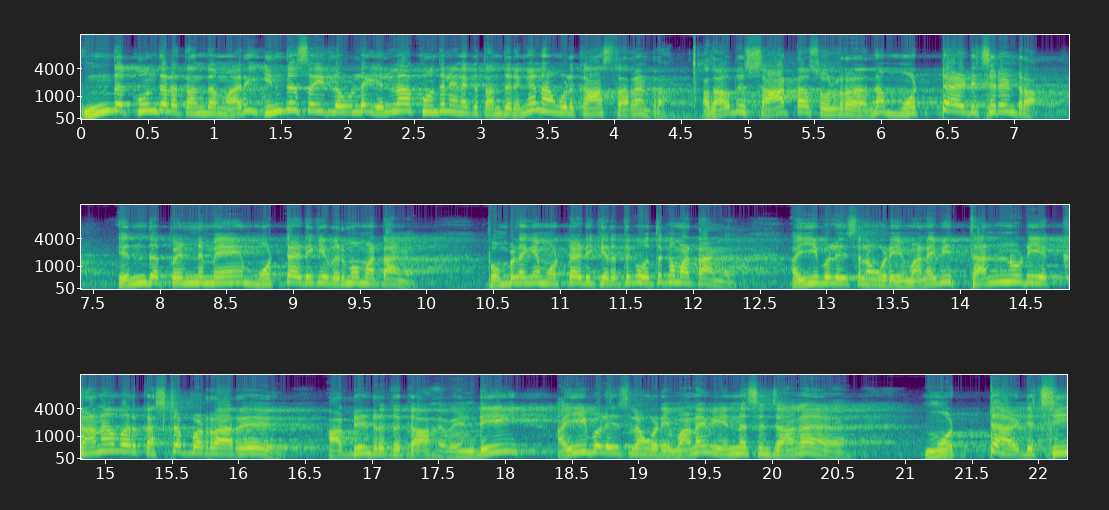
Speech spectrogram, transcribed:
இந்த கூந்தலை தந்த மாதிரி இந்த சைடில் உள்ள எல்லா கூந்தலும் எனக்கு தந்துடுங்க நான் உங்களுக்கு காசு தரேன்றான். அதாவது ஷார்ட்டாக சொல்கிறதா மொட்டை அடிச்சிருன்றான். எந்த பெண்ணுமே மொட்டை அடிக்க விரும்ப மாட்டாங்க. பொம்பளைங்க மொட்டை அடிக்கிறதுக்கு ஒத்துக்க மாட்டாங்க. ஐயப் மனைவி தன்னுடைய கணவர் கஷ்டப்படுறாரு அப்படின்றதுக்காக வேண்டி ஐயப் மனைவி என்ன செஞ்சாங்க? மொட்டை அடித்து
